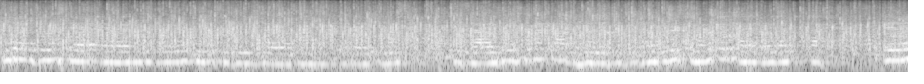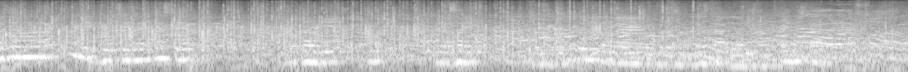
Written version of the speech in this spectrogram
お忙しい中、ご参加いただきまして、誠にありがとうございました。えー、お茶の中にご注意になりまして、お帰りください。本当にお帰りご苦労様でした。よろしくお願いました。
